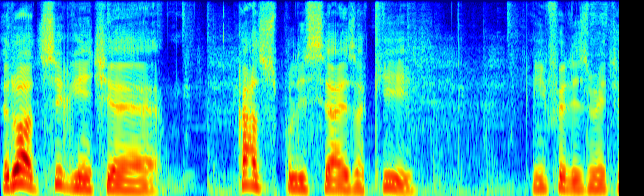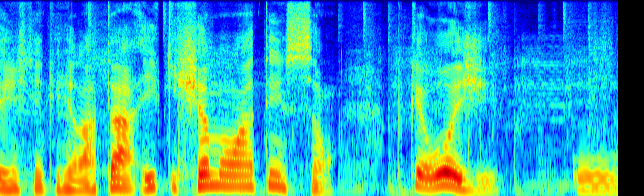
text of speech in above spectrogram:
Heródoto, seguinte, é, casos policiais aqui, que infelizmente a gente tem que relatar e que chamam a atenção. Porque hoje, o,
